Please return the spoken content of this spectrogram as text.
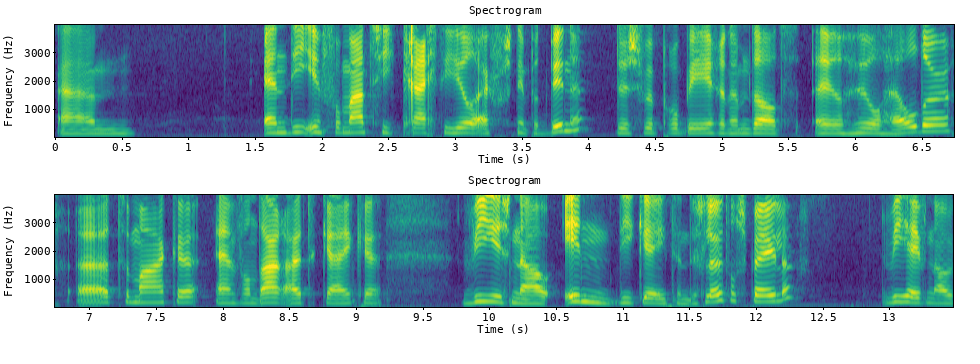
Um, en die informatie krijgt hij heel erg versnipperd binnen. Dus we proberen hem dat heel, heel helder uh, te maken. En van daaruit te kijken, wie is nou in die keten de sleutelspeler? Wie heeft nou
